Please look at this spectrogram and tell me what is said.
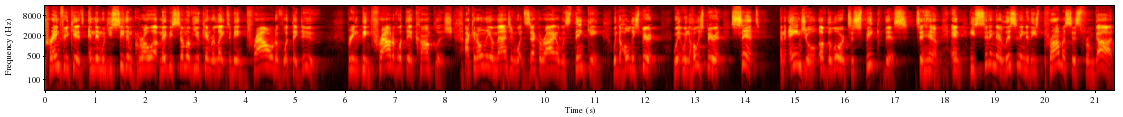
praying for your kids. And then when you see them grow up, maybe some of you can relate to being proud of what they do, being, being proud of what they accomplish. I can only imagine what Zechariah was thinking when the Holy Spirit, when, when the Holy Spirit sent an angel of the Lord to speak this to him. And he's sitting there listening to these promises from God,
